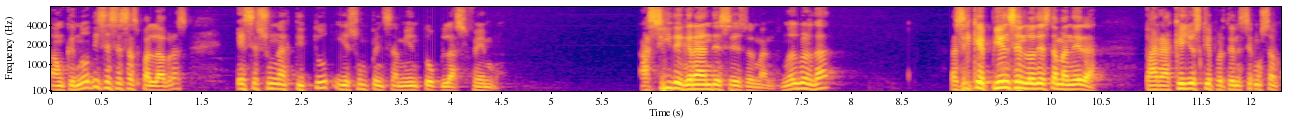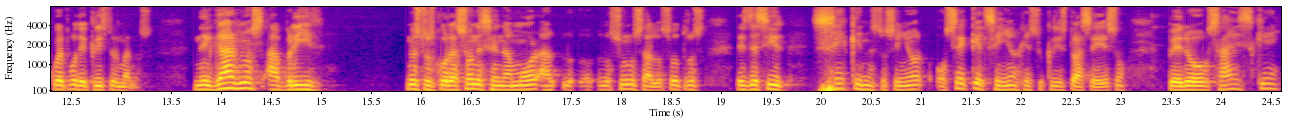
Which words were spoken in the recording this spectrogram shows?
aunque no dices esas palabras, esa es una actitud y es un pensamiento blasfemo. Así de grande es eso, hermanos, ¿no es verdad? Así que piénsenlo de esta manera, para aquellos que pertenecemos al cuerpo de Cristo, hermanos. Negarnos a abrir nuestros corazones en amor a los unos a los otros, es decir, sé que nuestro Señor, o sé que el Señor Jesucristo hace eso, pero ¿sabes qué?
